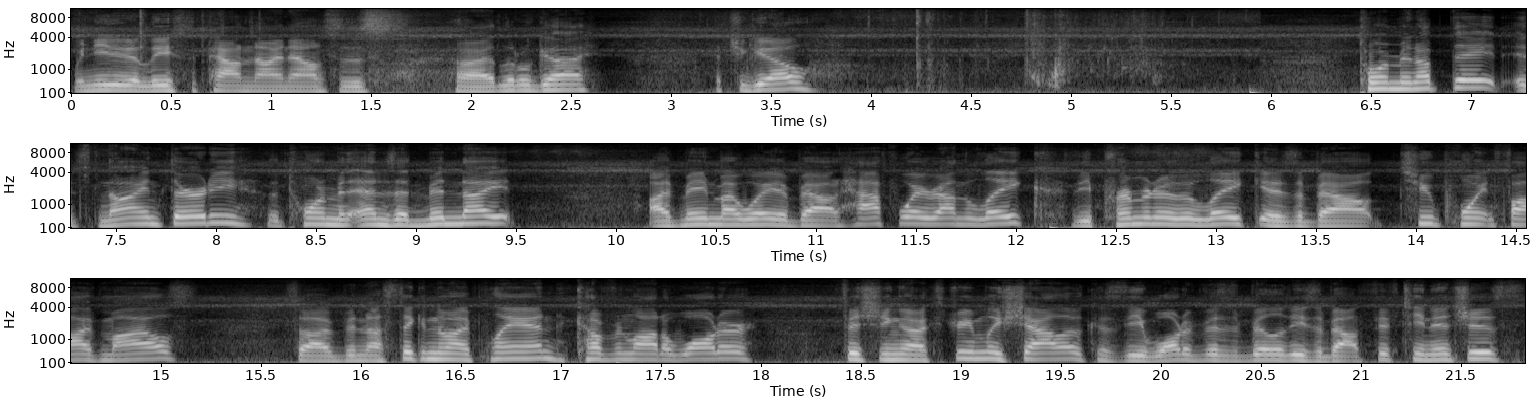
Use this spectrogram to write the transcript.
We needed at least a pound nine ounces. All right, little guy, let you go. Tournament update, it's 9.30. The tournament ends at midnight. I've made my way about halfway around the lake. The perimeter of the lake is about 2.5 miles. So I've been uh, sticking to my plan, covering a lot of water, fishing uh, extremely shallow because the water visibility is about 15 inches.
